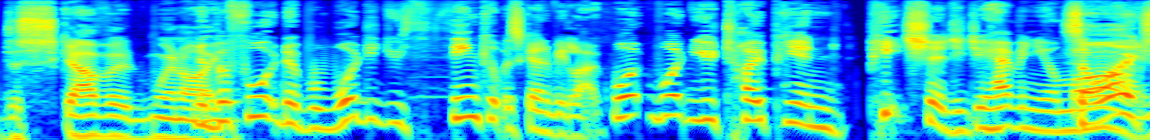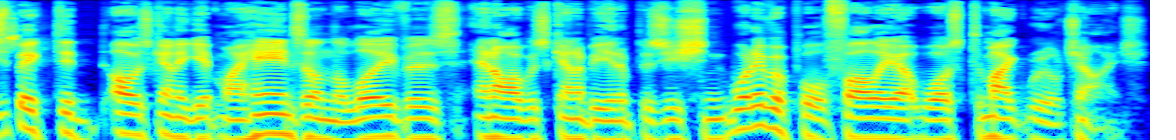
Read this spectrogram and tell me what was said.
discovered when no, I before no, but what did you think it was going to be like? What what utopian picture did you have in your mind? So I expected I was going to get my hands on the levers and I was going to be in a position, whatever portfolio it was, to make real change.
